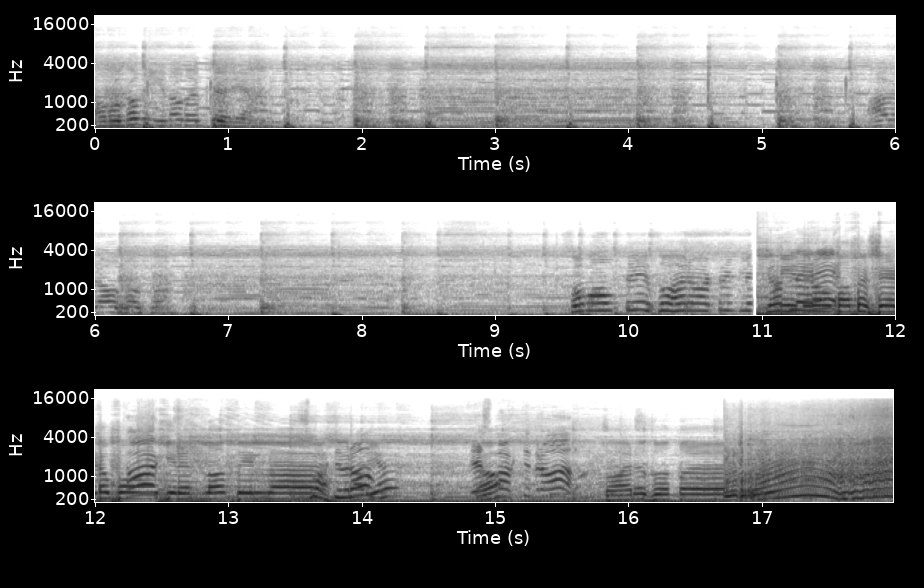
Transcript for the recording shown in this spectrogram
Ja, nå kan ingen av dem kjøre igjen. Det er bra, Sånn. Som alltid så har det vært en glede Gratulerer. om at det skjer noe på Takk. Grønland til uh, Smakte bra. Det smakte bra. Da er det sånn uh,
